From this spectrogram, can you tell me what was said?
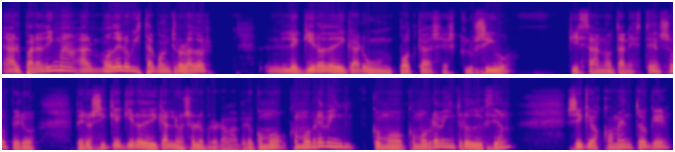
Al paradigma, al modelo vista controlador, le quiero dedicar un podcast exclusivo, quizá no tan extenso, pero, pero sí que quiero dedicarle un solo programa. Pero como, como, breve, como, como breve introducción, sí que os comento que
